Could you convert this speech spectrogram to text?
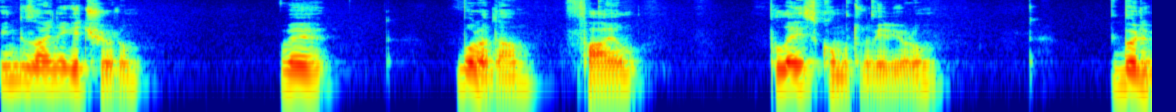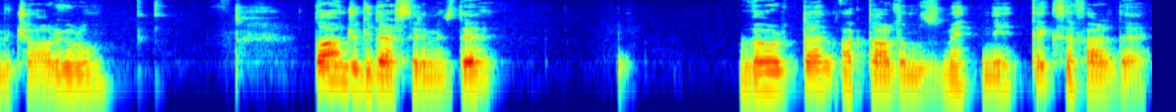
InDesign'a geçiyorum ve buradan File, Place komutunu veriyorum bölümü çağırıyorum. Daha önceki derslerimizde Word'den aktardığımız metni tek seferde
